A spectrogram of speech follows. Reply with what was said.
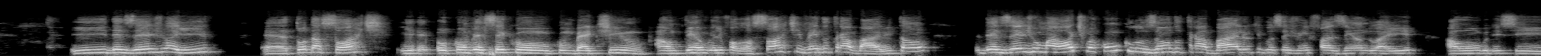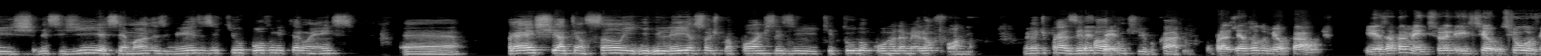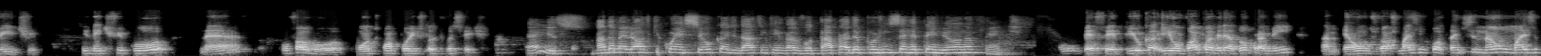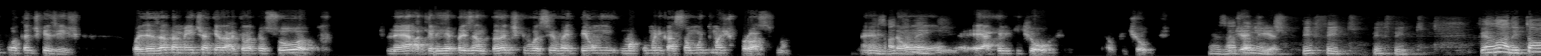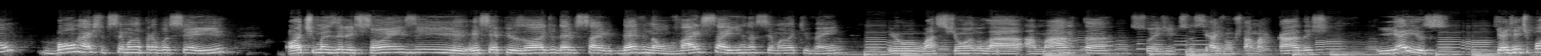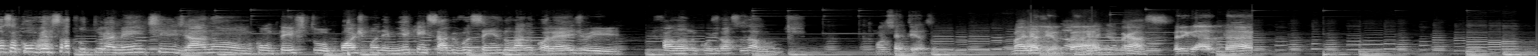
e desejo aí é, toda sorte. Eu conversei com, com o Betinho há um tempo, ele falou: sorte vem do trabalho. Então, desejo uma ótima conclusão do trabalho que vocês vêm fazendo aí ao longo desses, desses dias, semanas e meses, e que o povo niteroense é, preste atenção e, e, leia suas propostas e que tudo ocorra da melhor forma. Grande prazer Perfeito. falar contigo, cara. O prazer é todo meu, Carlos. E exatamente, se, ele, se, se o ouvinte se identificou, né, por favor, conto com o apoio de todos vocês. É isso. Nada melhor do que conhecer o candidato em quem vai votar para depois não se arrepender lá na frente. Perfeito. E o, e o voto a vereador, para mim, é um dos votos mais importantes, se não o mais importante que existe. Pois é exatamente aquela, aquela pessoa né, aquele representante que você vai ter um, uma comunicação muito mais próxima. Né? Então, é aquele que te ouve. É o que te ouve. Exatamente. Dia dia. Perfeito, perfeito. Fernando, então, bom resto de semana para você aí. Ótimas eleições e esse episódio deve sair, deve não, vai sair na semana que vem. Eu aciono lá a Marta, suas redes sociais vão estar marcadas e é isso. Que a gente possa conversar futuramente, já no contexto pós-pandemia, quem sabe você indo lá no colégio e falando com os nossos alunos. Com certeza. Valeu, Valeu cara. Um grande abraço. Obrigado, tá?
